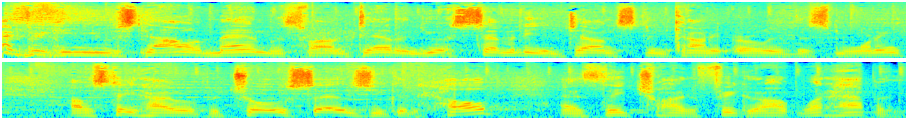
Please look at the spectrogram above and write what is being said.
And breaking news now, a man was found dead on US 70 in Johnston County earlier this morning. Our State Highway Patrol says you can help as they try to figure out what happened.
